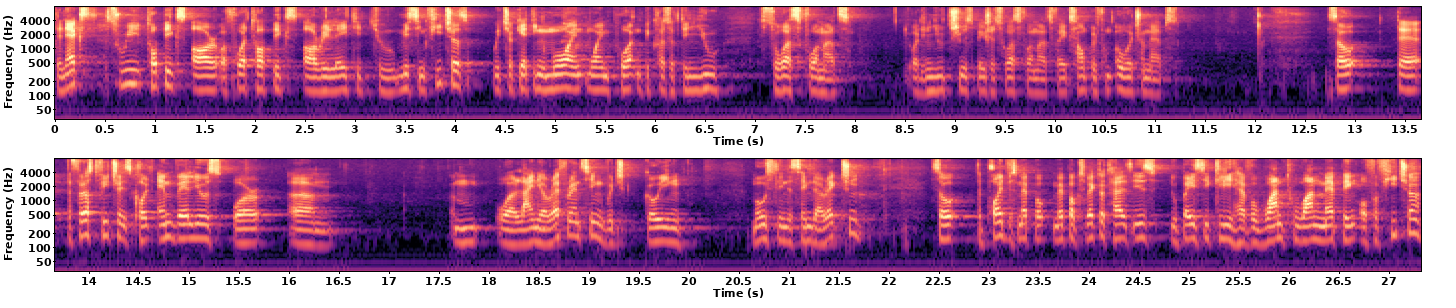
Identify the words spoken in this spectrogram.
The next three topics are, or four topics are related to missing features, which are getting more and more important because of the new source formats, or the new geospatial source formats, for example, from Overture Maps. So the, the first feature is called M values, or um, um, or linear referencing, which going mostly in the same direction. So the point with Mapbox vector tiles is you basically have a one-to-one -one mapping of a feature,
